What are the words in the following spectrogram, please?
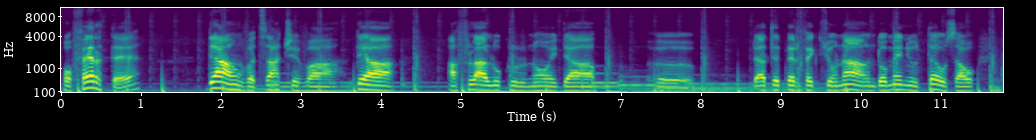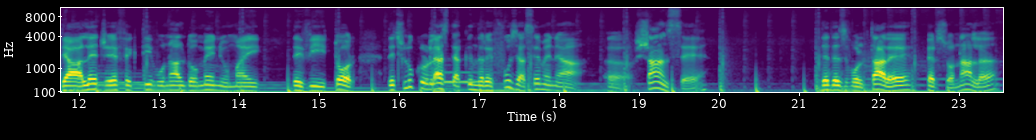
oferte de a învăța ceva, de a afla lucruri noi, de a de a te perfecționa în domeniul tău sau de a alege efectiv un alt domeniu mai de viitor. Deci lucrurile astea, când refuzi asemenea uh, șanse, de dezvoltare personală,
